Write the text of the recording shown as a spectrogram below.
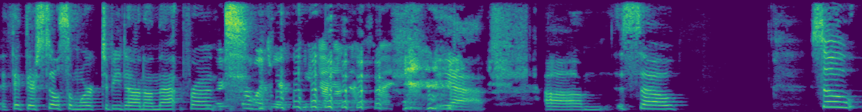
I think there's still some work to be done on that front. There's so much work to be done on that front. yeah. Um, so, so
